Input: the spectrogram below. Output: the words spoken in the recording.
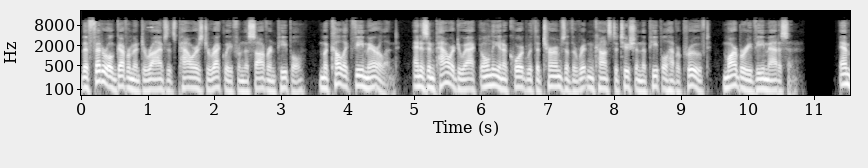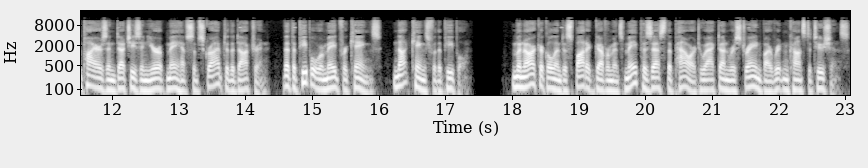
the federal government derives its powers directly from the sovereign people, McCulloch v. Maryland, and is empowered to act only in accord with the terms of the written constitution the people have approved, Marbury v. Madison. Empires and duchies in Europe may have subscribed to the doctrine that the people were made for kings, not kings for the people. Monarchical and despotic governments may possess the power to act unrestrained by written constitutions.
